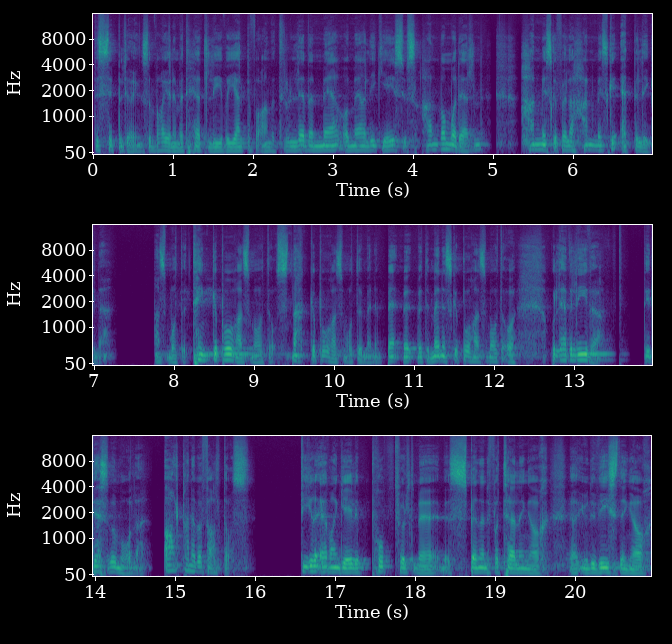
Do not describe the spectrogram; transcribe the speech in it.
Disippelgjøring som var gjennom et helt liv og hjelpe hverandre til å leve mer og mer lik Jesus. Han var modellen. Han vi skal følge, han vi skal etterligne. Hans måte å tenke på, hans måte å snakke på, hans måte å møte mennesker på, hans måte å, å leve livet. Det er det som er målet. Alt han har befalt oss. Fire evangelier proppfullt med, med, spennende fortellinger, undervisninger,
